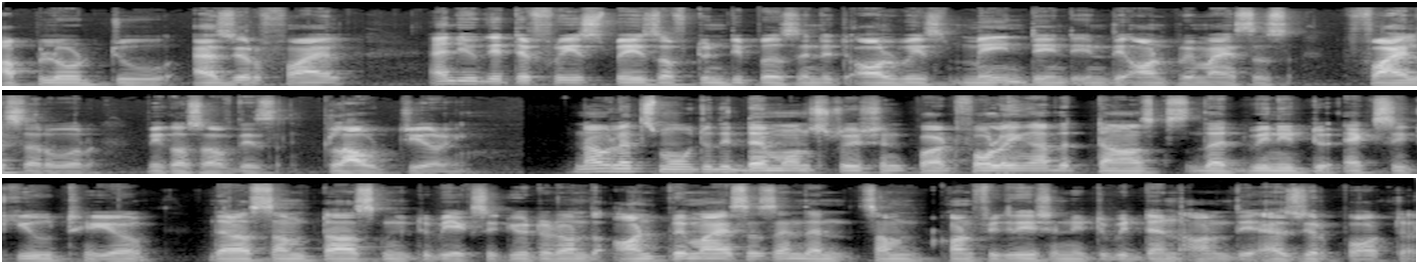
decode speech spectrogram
upload to azure file and you get a free space of 20 percentage always maintained in the on-premises file server because of this cloud tiering. Now let's move to the demonstration part. Following are the tasks that we need to execute here there are some tasks need to be executed on the on-premises and then some configuration need to be done on the Azure portal.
